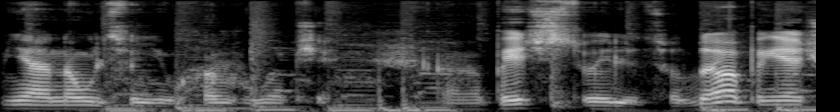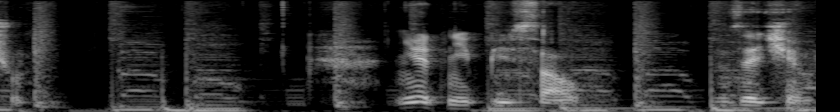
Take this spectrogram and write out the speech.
Я на улицу не выхожу вообще. А, прячь свое лицо. Да, прячу. Нет, не писал. Зачем?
